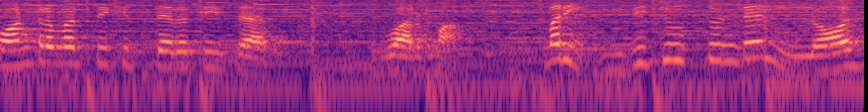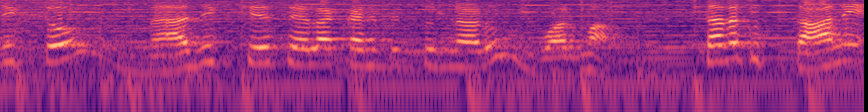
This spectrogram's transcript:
కాంట్రవర్సీకి తెరతీశారు వర్మ. మరి ఇది చూస్తుంటే లాజిక్తో మ్యాజిక్ చేసేలా కనిపిస్తున్నాడు వర్మ. తనకు తానే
